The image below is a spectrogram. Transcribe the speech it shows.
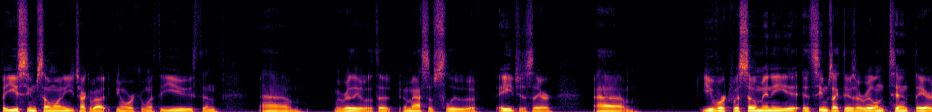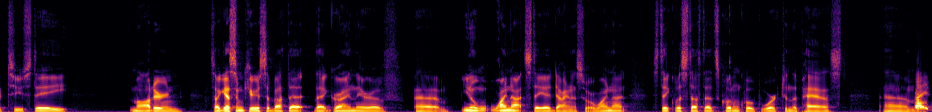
but you seem someone you talk about, you know, working with the youth and um, really with a, a, massive slew of ages there. Um, you've worked with so many. It seems like there's a real intent there to stay modern so I guess I'm curious about that that grind there of um, you know why not stay a dinosaur? Why not stick with stuff that's quote unquote worked in the past? Um, right.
